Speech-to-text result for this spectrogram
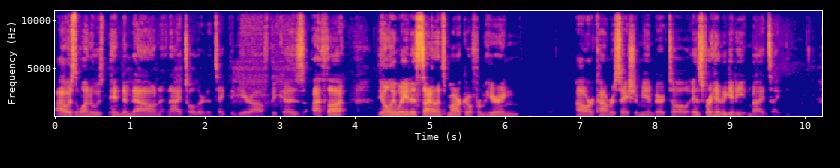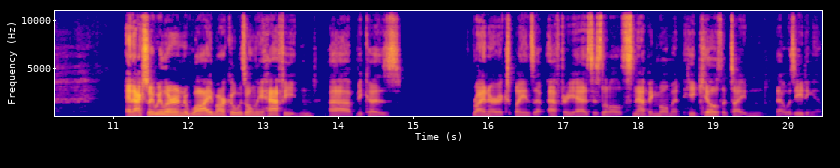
I was the one who was pinned him down, and I told her to take the gear off because I thought the only way to silence Marco from hearing our conversation, me and Bertolt, is for him to get eaten by a Titan. And actually, we learned why Marco was only half eaten uh, because Reiner explains that after he has his little snapping moment, he kills the Titan that was eating him.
